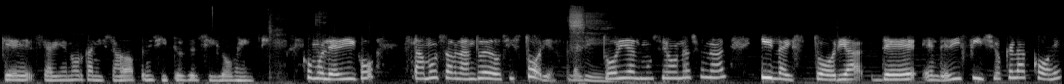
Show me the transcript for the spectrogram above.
que se habían organizado a principios del siglo XX. Como le digo, estamos hablando de dos historias, la historia del Museo Nacional y la historia del edificio que la acoge,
